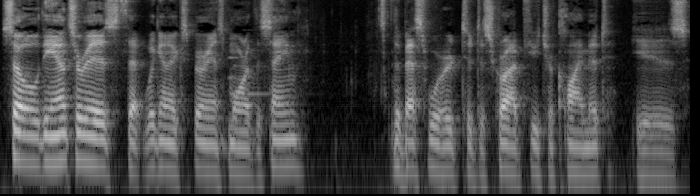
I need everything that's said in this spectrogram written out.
So the answer is that we're going to experience more of the same. The best word to describe future climate is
